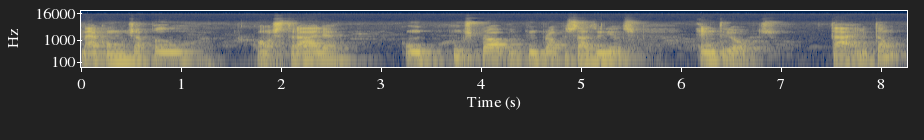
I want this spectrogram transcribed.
né, com o Japão, com a Austrália, com, com os próprios, com os próprios Estados Unidos, entre outros. Tá? Então,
